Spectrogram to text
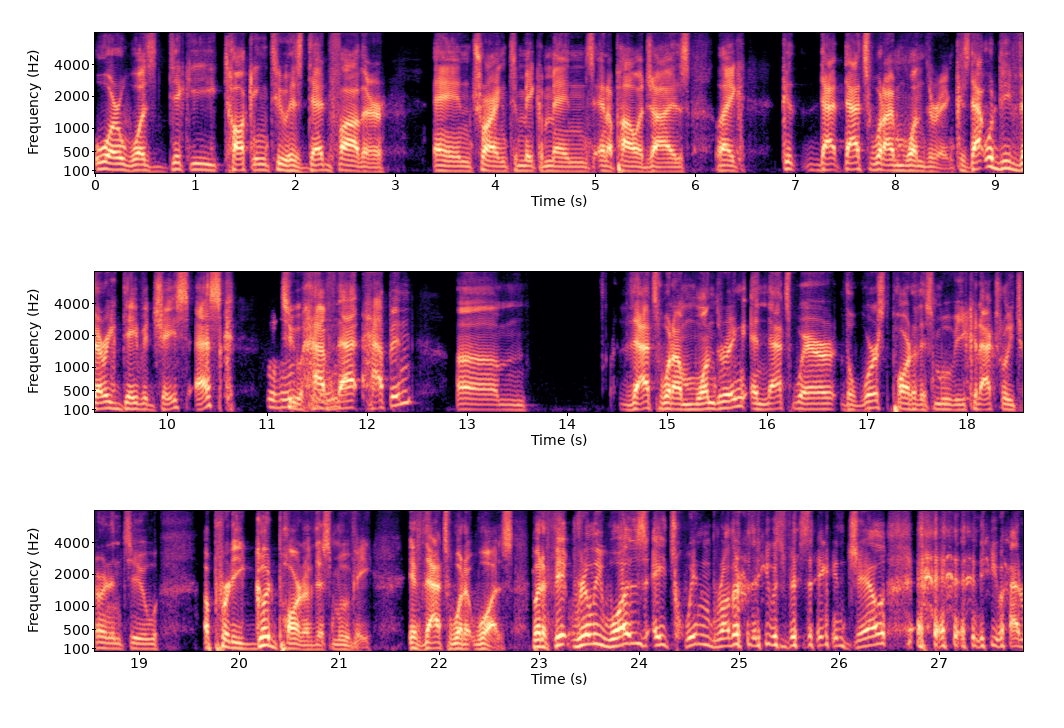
or was dickie talking to his dead father and trying to make amends and apologize like 'cause that that's what i'm wondering because that would be very david chase-esque to Mhm, have mhm. that happen. Um that's what i'm wondering and that's where the worst part of this movie could actually turn into a pretty good part of this movie if that's what it was. But if it really was a twin brother that he was visiting in jail and you had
